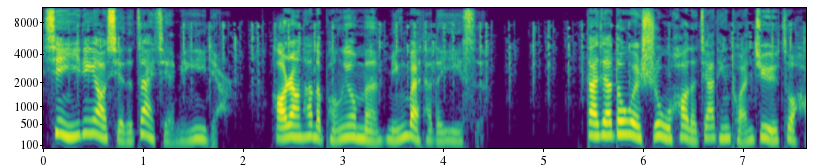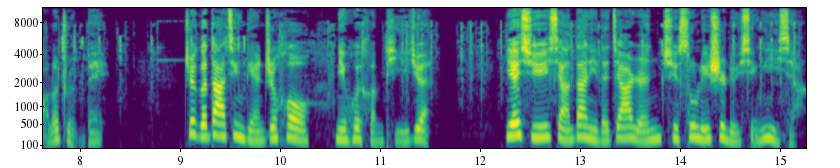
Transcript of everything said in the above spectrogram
信一定要写的再简明一点，好让他的朋友们明白他的意思。”大家都为十五号的家庭团聚做好了准备。这个大庆典之后，你会很疲倦，也许想带你的家人去苏黎世旅行一下。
